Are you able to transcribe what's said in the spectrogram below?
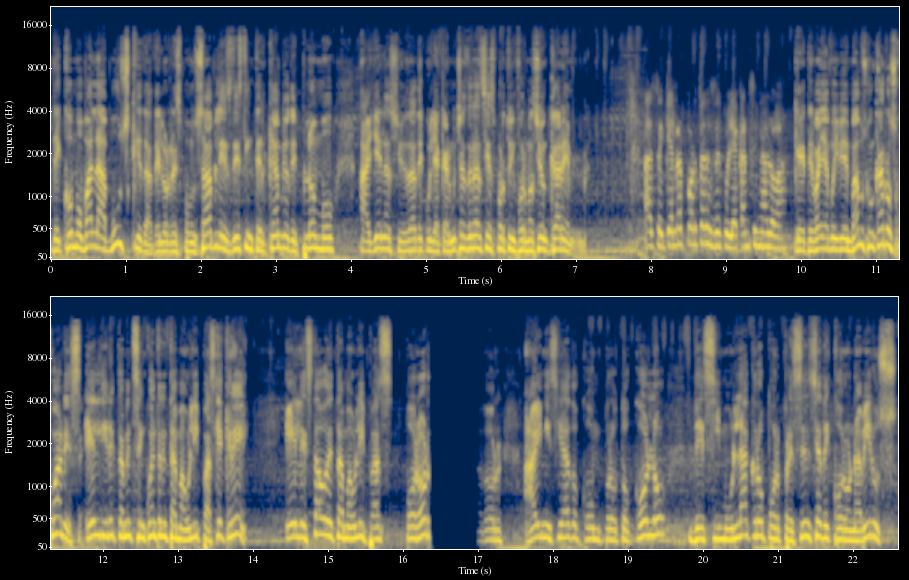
de cómo va la búsqueda de los responsables de este intercambio de plomo allá en la ciudad de Culiacán. Muchas gracias por tu información, Karen. Hasta aquí el reporte desde Culiacán, Sinaloa. Que te vaya muy bien. Vamos con Carlos Juárez. Él directamente se encuentra en Tamaulipas. ¿Qué cree? El estado de Tamaulipas, por orden ha iniciado con protocolo de simulacro por presencia de coronavirus.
